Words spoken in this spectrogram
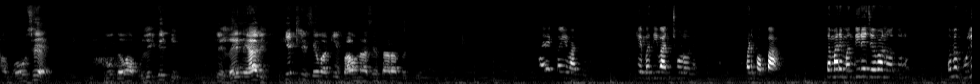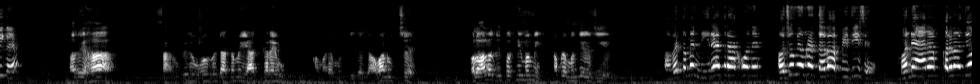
આ બહુ છે તું દવા ભૂલી ગઈ હતી એ લઈને આવી. કેટલી સેવાકીય ભાવના છે તારા પ્રત્યે? અરે કઈ વાત નહીં. એ બધી વાત છોડો ને. પણ પપ્પા તમારે મંદિરે જવાનું હતું ને? તમે ભૂલી ગયા? અરે હા સારું કર્યું હો બેટા તમે યાદ કરાવ્યું. અમારે મંદિરે જવાનું જ છે. હલો હાલો દીપકની મમ્મી આપણે મંદિરે જઈએ હવે. તમે નિરાત રાખો ને. હજુ મેં હમણાં દવા પીધી છે. મને આરામ કરવા દો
